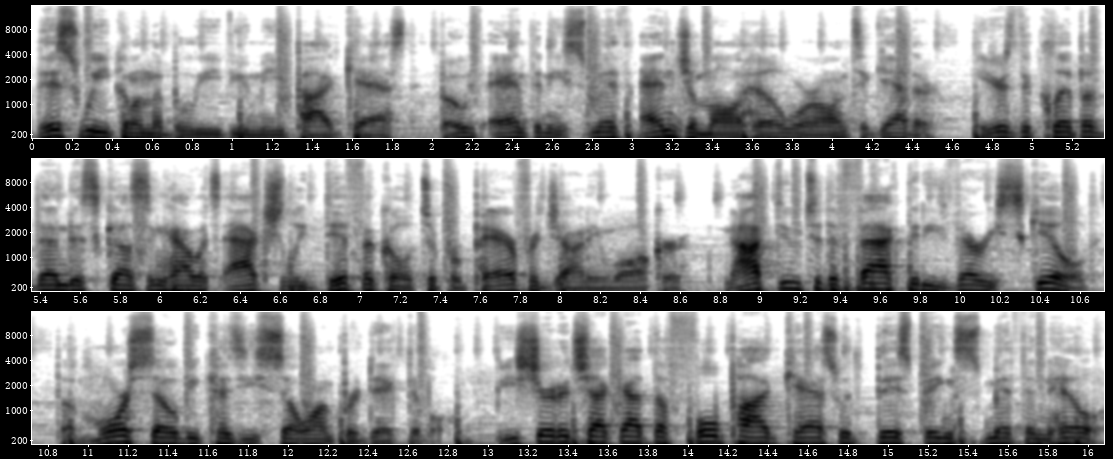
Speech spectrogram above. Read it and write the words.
This week on the Believe You Me podcast, both Anthony Smith and Jamahal Hill were on together. Here's the clip of them discussing how it's actually difficult to prepare for Johnny Walker, not due to the fact that he's very skilled, but more so because he's so unpredictable. Be sure to check out the full podcast with Bisping, Smith, and Hill.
